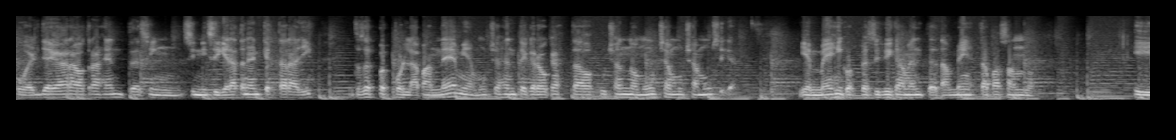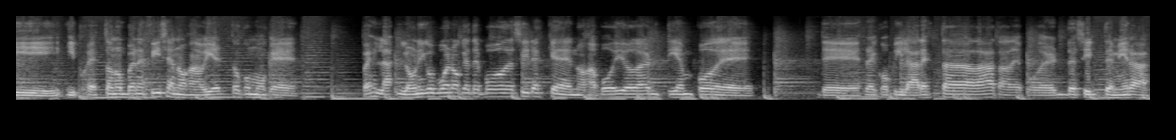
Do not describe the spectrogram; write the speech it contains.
poder llegar a otra gente sin, sin ni siquiera tener que estar allí. Entonces, pues por la pandemia, mucha gente creo que ha estado escuchando mucha, mucha música y en México específicamente también está pasando. Y, y pues esto nos beneficia, nos ha abierto como que, pues lo único bueno que te puedo decir es que nos ha podido dar tiempo de, de recopilar esta data, de poder decirte, mira,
